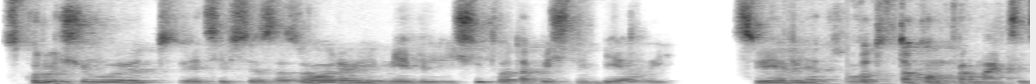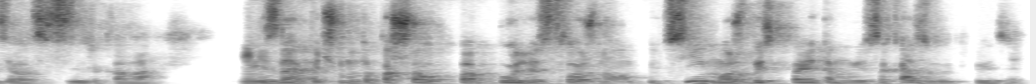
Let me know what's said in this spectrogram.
скручивают эти все зазоры, мебельный щит, вот обычно белый, сверлят. Вот в таком формате делаются зеркала. Я не знаю, почему-то пошел по более сложному пути, может быть, поэтому и заказывают люди.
